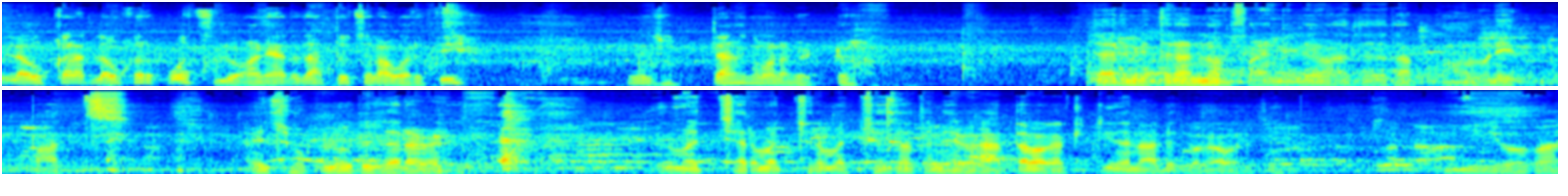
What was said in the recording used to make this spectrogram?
लवकरात लवकर पोचलो आणि आता जातो चला वरती. आणि झोपताना तुम्हाला भेटतो. तर मित्रांनो फायनली वाजत आता पावणे पाच. आणि झोपलो होतो जरा वेळ. मच्छर मच्छर मच्छर जाताना हे बघा आता बघा किती जण आलेत बघा वरती. ये बाबा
